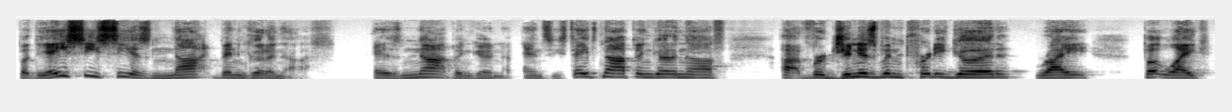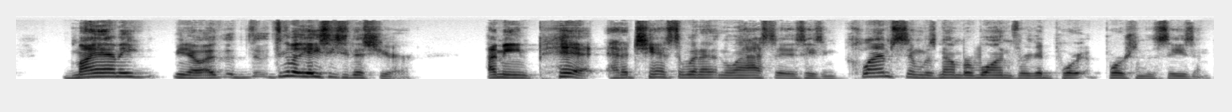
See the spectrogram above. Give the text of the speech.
But the ACC has not been good enough. It has not been good enough. NC State's not been good enough. Uh, Virginia's been pretty good, right? But like Miami, you know, think about the ACC this year. I mean, Pitt had a chance to win it in the last day of the season. Clemson was number one for a good por- portion of the season.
